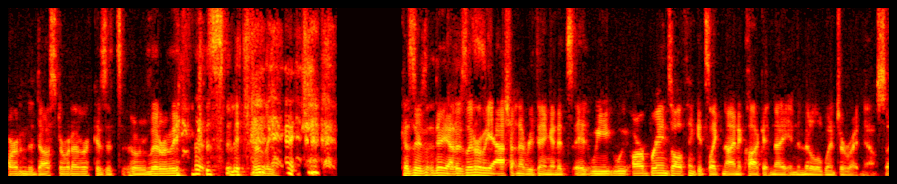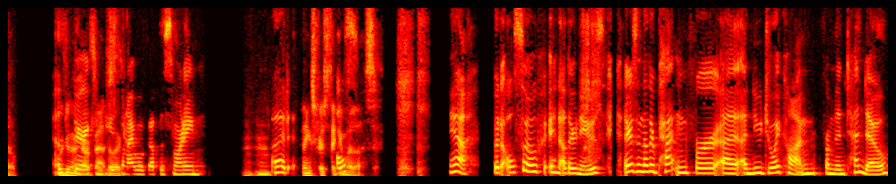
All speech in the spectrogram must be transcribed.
pardon the dust or whatever because it's or literally because Literally. because there's there, yeah there's literally ash on everything and it's it, we we our brains all think it's like nine o'clock at night in the middle of winter right now so I was doing very our confused when I woke up this morning. mhm. But thanks for sticking Also- with us yeah, but also in other news, there's another patent for a, a new Joy-Con from Nintendo.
